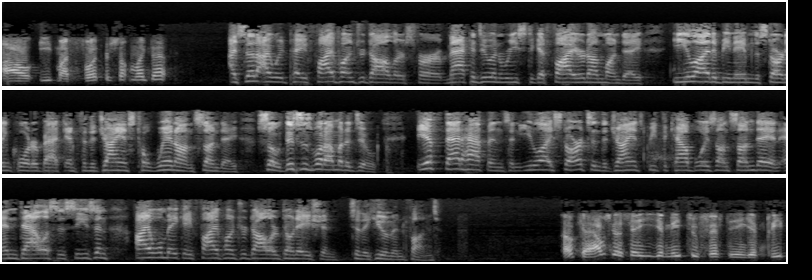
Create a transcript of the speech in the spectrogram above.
I'll eat my foot or something like that? I said I would pay $500 for McAdoo and Reese to get fired on Monday, Eli to be named the starting quarterback, and for the Giants to win on Sunday. So this is what I'm going to do. If that happens and Eli starts and the Giants beat the Cowboys on Sunday and end Dallas' season, I will make a $500 donation to the Human Fund. Okay, I was going to say you give me two fifty and give Pete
